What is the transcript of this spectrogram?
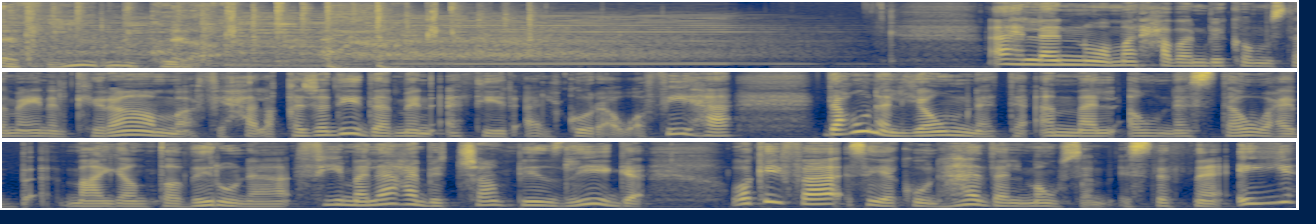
أثير الكرة. أهلا ومرحبا بكم مستمعينا الكرام في حلقة جديدة من أثير الكرة. وفيها دعونا اليوم نتأمل أو نستوعب ما ينتظرنا في ملاعب ال Champions League وكيف سيكون هذا الموسم استثنائي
